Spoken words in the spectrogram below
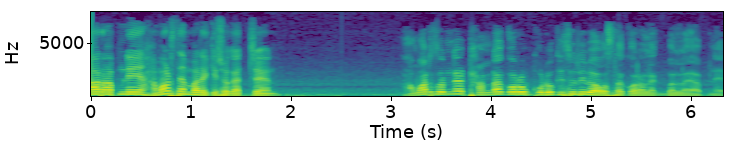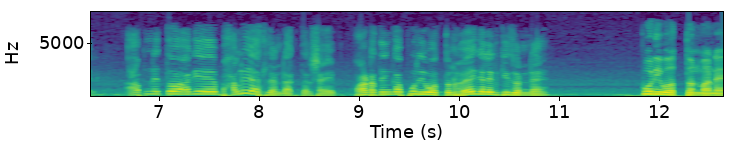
আর আপনি আমার চেম্বারে কিছু খাচ্ছেন? আমার জন্য ঠান্ডা গরম কোনো কিছুরই ব্যবস্থা করা লাগবে না আপনার। আপনি তো আগে ভালোই আসলেন ডাক্তার সাহেব। হঠাৎ ইনকা পরিবর্তন হয়ে গেলেন কি জন্যে? পরিবর্তন মানে?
